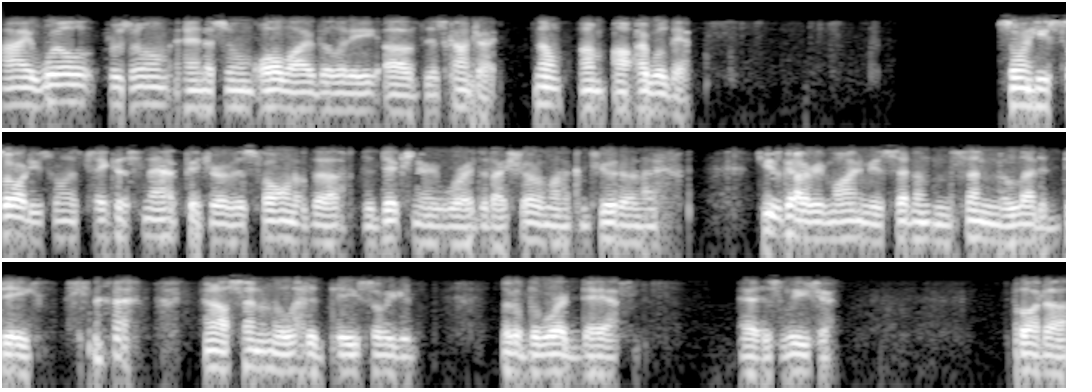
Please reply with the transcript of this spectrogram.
I will presume and assume all liability of this contract. No, um, I will dare. So when he saw it, he was going to take a snap picture of his phone of the, the dictionary word that I showed him on the computer, and I, he's got to remind me to send him send him the letter D, and I'll send him the letter D so he could look up the word dare at his leisure. But uh,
